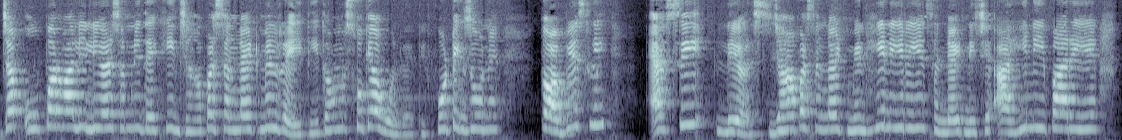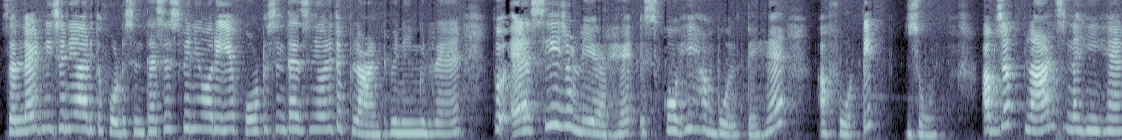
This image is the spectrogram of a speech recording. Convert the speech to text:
जब ऊपर वाली लेयर्स हमने देखी जहाँ पर सनलाइट मिल रही थी तो हम उसको क्या बोल रहे थे? फोटिक जोन है। तो ऑब्वियसली ऐसी लेयर्स जहाँ पर सनलाइट मिल ही नहीं रही है सनलाइट नीचे आ ही नहीं पा रही है सनलाइट नीचे नहीं आ रही तो फोटोसिंथेसिस भी नहीं हो रही है फोटोसिंथेसिस नहीं हो रही तो प्लांट भी नहीं मिल रहे हैं। तो ऐसी जो लेयर है, इसको ही हम बोलते हैं अफोटिक जोन अब जब प्लांट्स नहीं है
